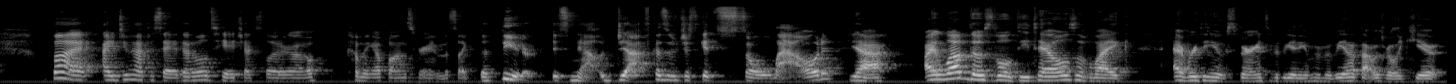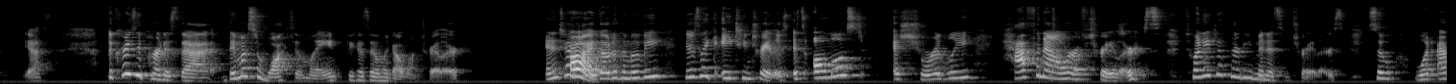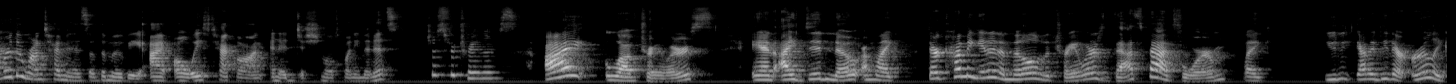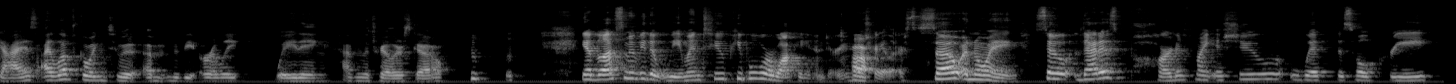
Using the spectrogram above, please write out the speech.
but I do have to say that old THX logo coming up on screen, it's like the theater is now deaf because it just gets so loud. Yeah, I love those little details of like everything you experience at the beginning of a movie. I thought that was really cute. Yes. The crazy part is that they must have walked in late because they only got one trailer. Anytime I Oh. go to the movie, there's like 18 trailers. It's almost assuredly half an hour of trailers, 20 to 30 minutes of trailers. So, whatever the runtime is of the movie, I always tack on an additional 20 minutes just for trailers. I love trailers, and I did note I'm like they're coming in in the middle of the trailers. That's bad form. Like you got to be there early, guys. I love going to a, a movie early, waiting, having the trailers go. Yeah, the last movie that we went to, people were walking in during the Oh. trailers. So annoying. So that is part of my issue with this whole pre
